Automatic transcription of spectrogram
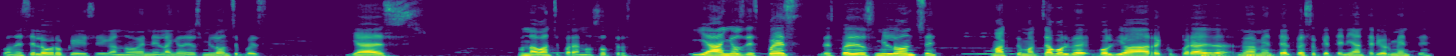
Con ese logro que se ganó en el año de 2011, pues ya es un avance para nosotros. Y años después, después de 2011, Mactumaxá volvió, volvió a recuperar nuevamente el peso que tenía anteriormente.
